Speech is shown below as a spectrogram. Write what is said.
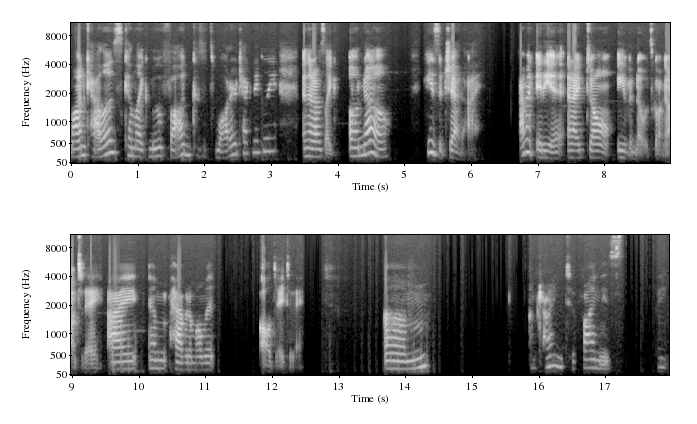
Mon Calas can like move fog because it's water technically, and then I was like, oh no, he's a Jedi. I'm an idiot and I don't even know what's going on today. I am having a moment all day today. Um, I'm trying to find these things.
